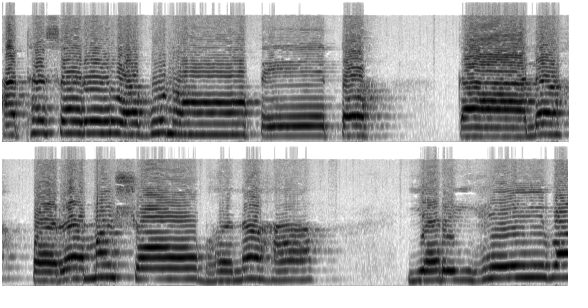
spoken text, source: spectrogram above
अथ सर्वगुणोपेतः कालः परमशोभनः यर्हेवा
